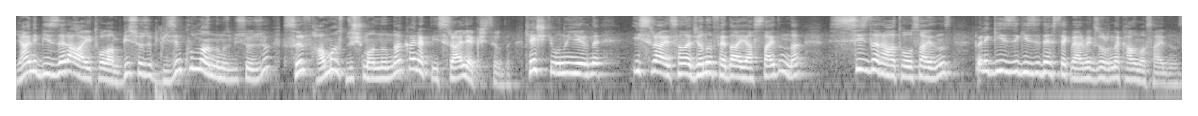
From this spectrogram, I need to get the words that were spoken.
Yani bizlere ait olan bir sözü bizim kullandığımız bir sözü sırf Hamas düşmanlığından kaynaklı İsrail'e yakıştırdı. Keşke onun yerine İsrail sana canın feda yazsaydın da siz de rahat olsaydınız böyle gizli gizli destek vermek zorunda kalmasaydınız.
